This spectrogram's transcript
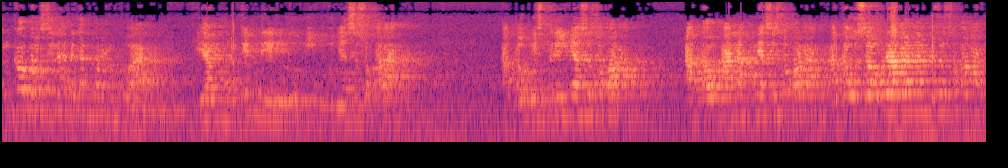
engkau berzina dengan perempuan yang mungkin dia itu ibunya seseorang atau istrinya seseorang atau anaknya seseorang atau saudaranya seseorang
